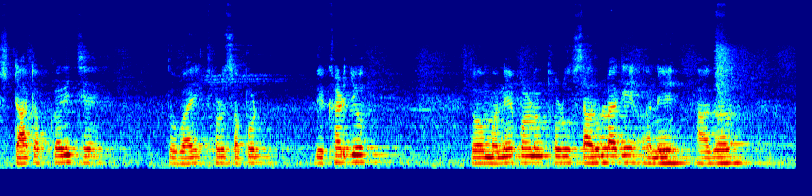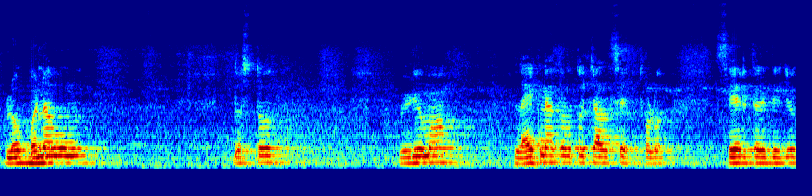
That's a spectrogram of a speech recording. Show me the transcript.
સ્ટાર્ટઅપ કરી છે. તો ભાઈ, થોડો સપોર્ટ દેખાડજો. તો મને પણ થોડું સારું લાગે અને આગળ બ્લોગ બનાવું દોસ્તો, વિડીયોમાં લાઈક ના કરો તો ચાલશે. થોડો શેર કરી દેજો.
